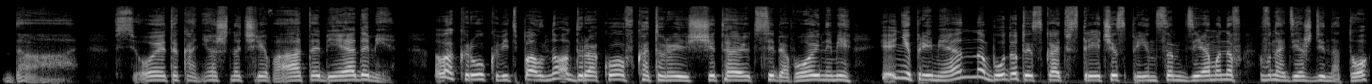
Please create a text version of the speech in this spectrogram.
«Да, все это, конечно, чревато бедами. Вокруг ведь полно дураков, которые считают себя воинами и непременно будут искать встречи с принцем демонов в надежде на то,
